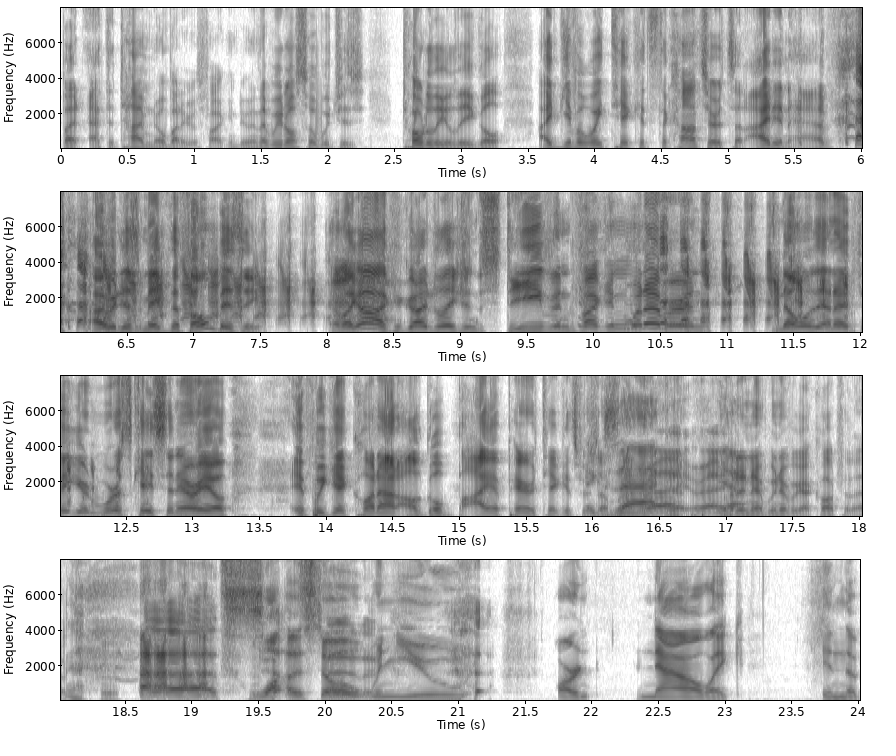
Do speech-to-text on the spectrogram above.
But at the time, nobody was fucking doing that. We'd also, which is totally illegal. I'd give away tickets to concerts that I didn't have. I would just make the phone busy. I'm like, oh, congratulations, Steve, and fucking whatever. And no one. And I figured, worst case scenario. If we get caught out, I'll go buy a pair of tickets for somebody. Exactly. Right, right. But I ne- we never got caught for that. Yeah. That's Wha- uh, so when you are now like in the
